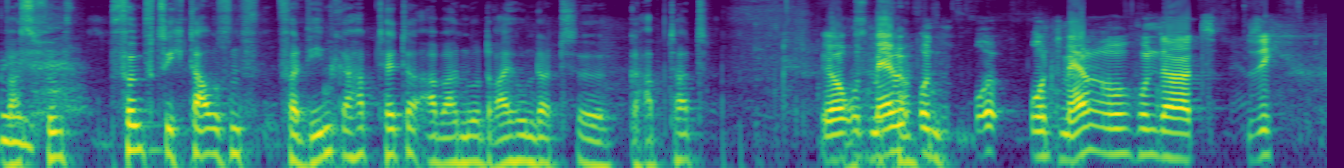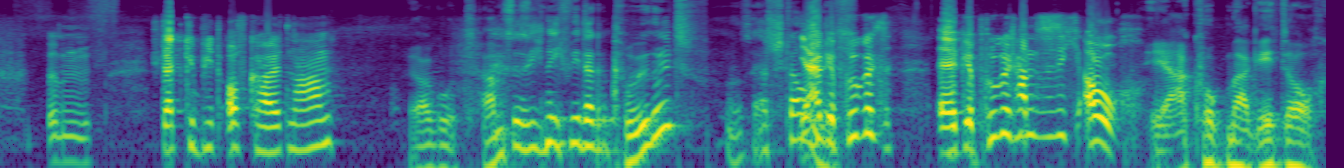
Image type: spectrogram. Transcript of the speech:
was fünf- 50.000 verdient gehabt hätte, aber nur 300 äh, gehabt hat. Ja, und mehrere, und, und mehrere hundert sich im Stadtgebiet aufgehalten haben. Ja gut, haben sie sich nicht wieder geprügelt? Das ist erstaunlich. Ja, geprügelt, äh, geprügelt haben sie sich auch. Ja, guck mal, geht doch.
